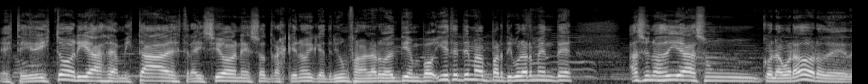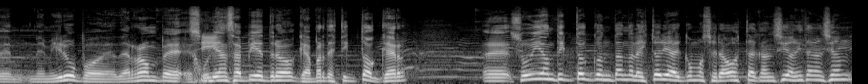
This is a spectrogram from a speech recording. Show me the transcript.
Este, de historias, de amistades, traiciones, otras que no y que triunfan a lo largo del tiempo. Y este tema particularmente, hace unos días un colaborador de, de- de mi grupo, de, de Rompe, eh, Sí. Julián Zapietro, que aparte es TikToker, eh, subía un TikTok contando la historia de cómo se grabó esta canción. Y esta canción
